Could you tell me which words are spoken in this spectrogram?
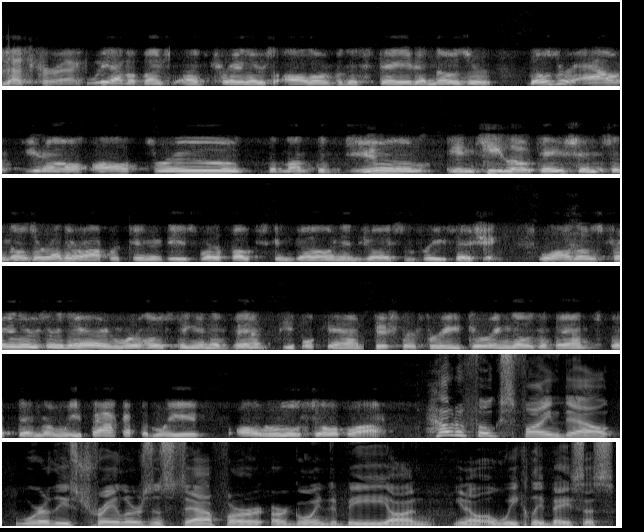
That's correct. We have a bunch of trailers all over the state, and those are those are out, you know, all through the month of June in key locations, and those are other opportunities where folks can go and enjoy some free fishing. While those trailers are there and we're hosting an event, people can fish for free during those events, but then when we pack up and leave, all rules still apply. How do folks find out where these trailers and staff are, are going to be on, you know, a weekly basis?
